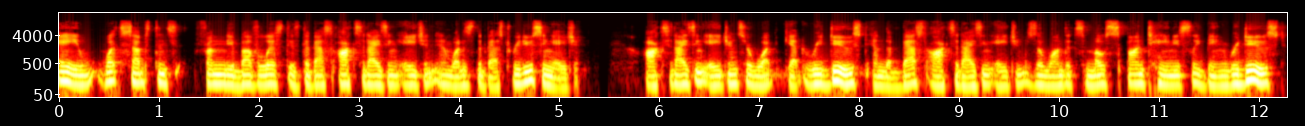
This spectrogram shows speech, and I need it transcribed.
A, what substance from the above list is the best oxidizing agent and what is the best reducing agent? Oxidizing agents are what get reduced, and the best oxidizing agent is the one that's most spontaneously being reduced.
